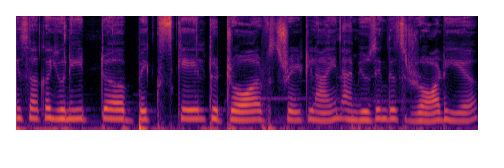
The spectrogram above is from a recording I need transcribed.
Misaka, you need a big scale to draw a straight line. I'm using this rod here.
